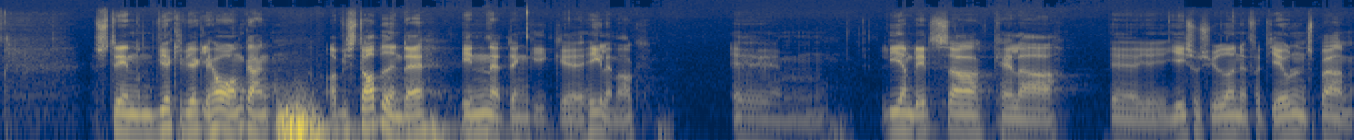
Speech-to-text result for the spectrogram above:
Jeg synes, det er en virkelig, virkelig hård omgang, og vi stoppede endda, inden at den gik øh, helt amok. Øh, lige om lidt, så kalder øh, Jesus jøderne for djævelens børn.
